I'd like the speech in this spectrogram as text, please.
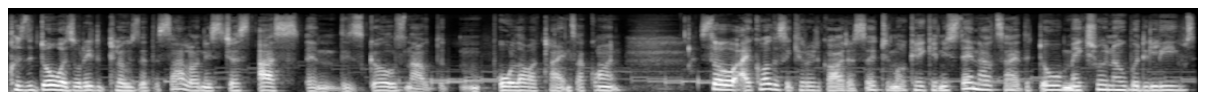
because the door was already closed at the salon, it's just us and these girls now. The, all our clients are gone. So I called the security guard. I said to him, okay, can you stand outside the door, make sure nobody leaves?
